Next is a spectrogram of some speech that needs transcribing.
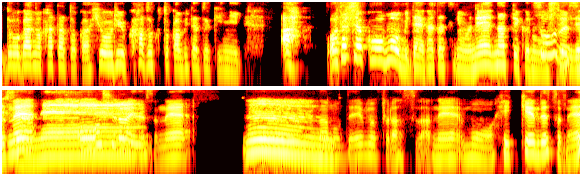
動画の方とか、漂流家族とか見たときに、あ、私はこう思うみたいな形にもね、なっていくのも素敵ですすよね。面白いでね。すね。う。うんん。なので M プラスはね、もう必見ですね。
